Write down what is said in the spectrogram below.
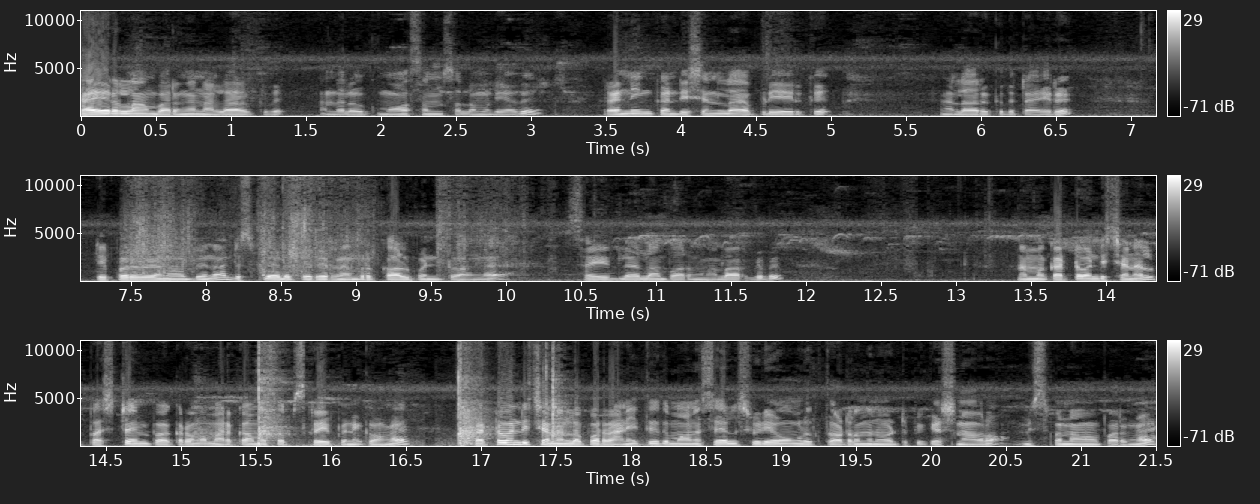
டயரெல்லாம் பாருங்கள் நல்லா இருக்குது. அந்தளவுக்கு மோசம்னு சொல்ல முடியாது. ரன்னிங் கண்டிஷனில் அப்படியே இருக்குது நல்லா இருக்குது டயரு டிப்பர் வேணும் அப்படின்னா டிஸ்பிளேயில் தெரியிற நம்பருக்கு கால் பண்ணிட்டு வாங்க. சைட்லலாம் எல்லாம் பாருங்கள் நல்லா இருக்குது. நம்ம கட்டவண்டி சேனல் ஃபஸ்ட் டைம் பார்க்குறவங்க மறக்காமல் சப்ஸ்கிரைப் பண்ணிக்கோங்க. கட்டவண்டி சேனலில் போடுற அனைத்து விதமான சேல்ஸ் வீடியோவும் உங்களுக்கு தொடர்ந்து நோட்டிஃபிகேஷன் வரும் மிஸ் பண்ணாமல் பாருங்கள்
